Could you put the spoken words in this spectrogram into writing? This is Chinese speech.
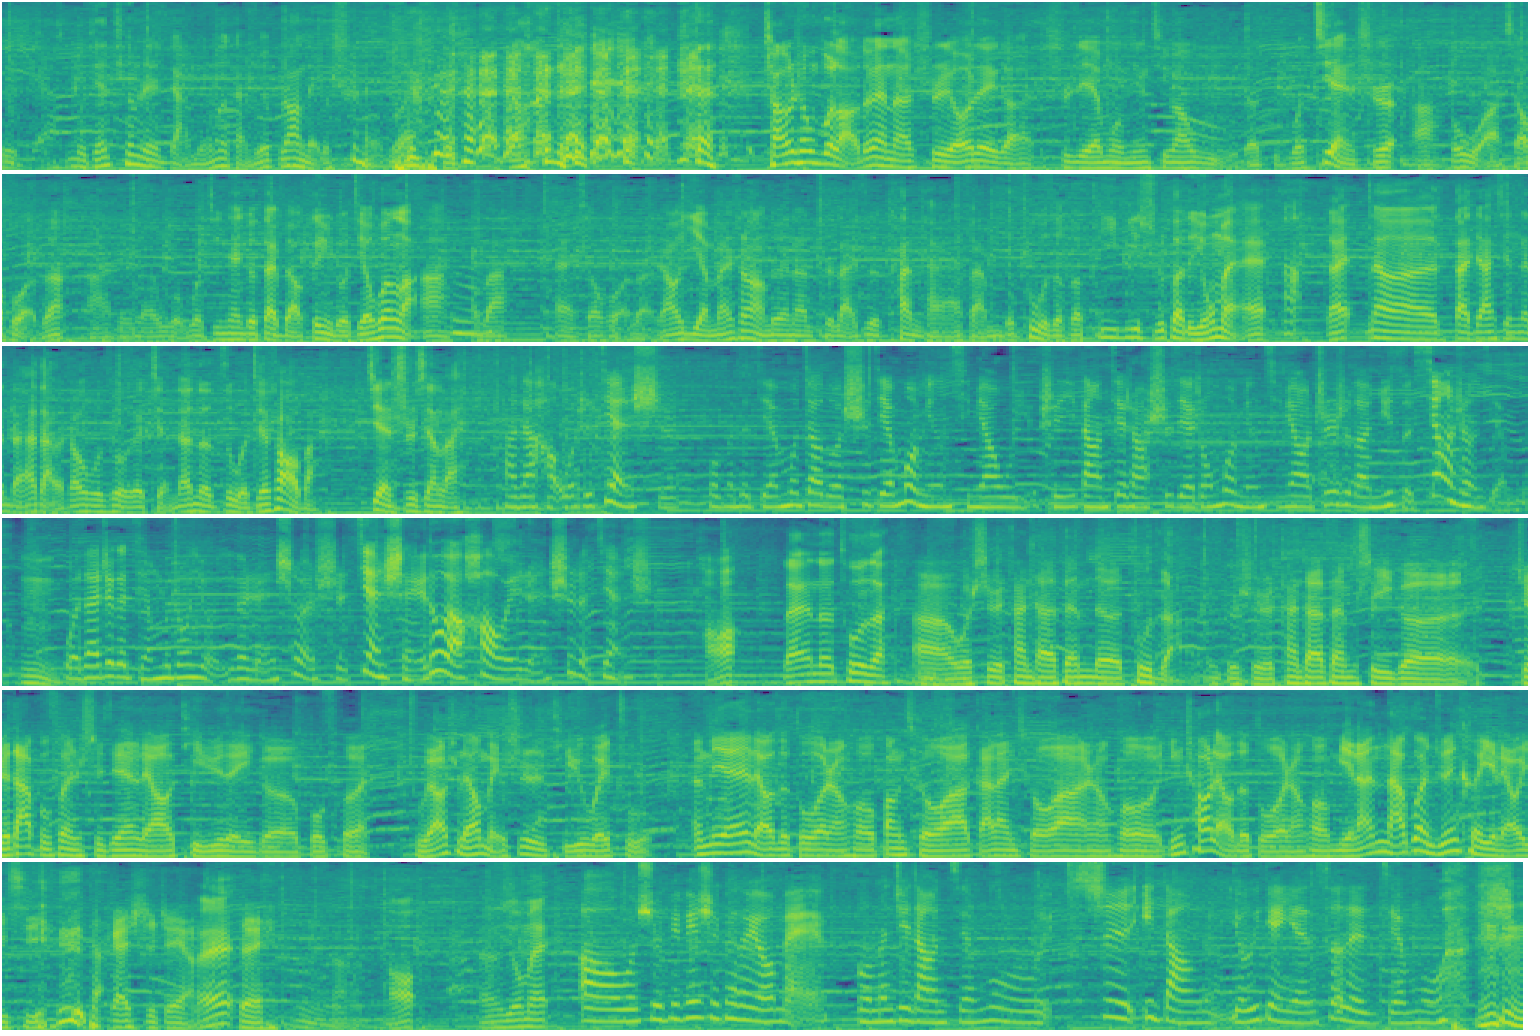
目前听这俩名字，感觉不知道哪个是哪个。然后这个 长生不老队呢，是由这个世界莫名其妙物语的主播剑师啊和我小伙子啊，这个我我今天就代表跟宇宙结婚了啊，好吧？哎，小伙子。然后野蛮生长队呢，是来自看台 FM 的兔子和 BB 时刻的由美。好，来，那大家先跟大家打个招呼，做个简单的自我介绍吧。剑师先来，大家好，我是剑师。我们的节目叫做《世界莫名其妙物语》，是一档介绍世界中莫名其妙知识的女子相声节目。嗯，我在这个节目中有一个人设是见谁都要好为人师的剑师。好，来，那兔子啊，我是看台 FM 的兔子啊，就是看台 FM 是一个绝大部分时间聊体育的一个博客，主要是聊美式体育为主。NBA 聊得多，然后棒球啊、橄榄球啊，然后英超聊得多，然后米兰拿冠军可以聊一期，大概是这样。哎，对，嗯啊，好。嗯，由美哦，我是 B B 时刻的由美。我们这档节目是一档有一点颜色的节目，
